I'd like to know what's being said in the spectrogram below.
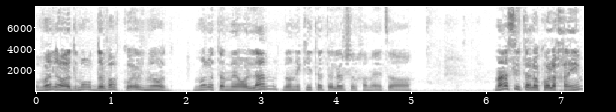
אומר לו האדמו"ר דבר כואב מאוד. אומר לו, אתה מעולם לא ניקית את הלב שלך מהיצר הרע. מה עשית לו כל החיים?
